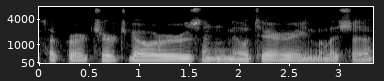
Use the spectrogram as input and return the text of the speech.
except for churchgoers and military militia.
